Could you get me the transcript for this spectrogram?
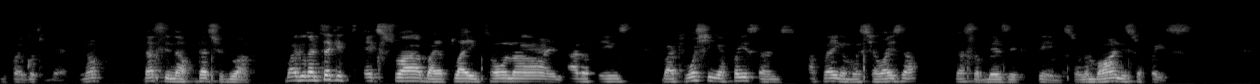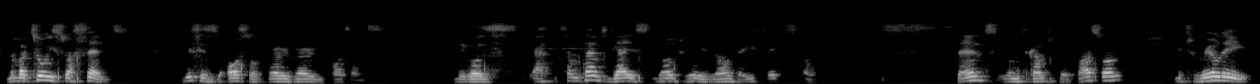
before I go to bed. You know, that's enough. That should work. But you can take it extra by applying toner and other things. But washing your face and applying a moisturizer, that's a basic thing. So number one is your face. Number two is your scent. This is also very, very important because uh, sometimes guys don't really know the effects of scent when it comes to a person. It really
